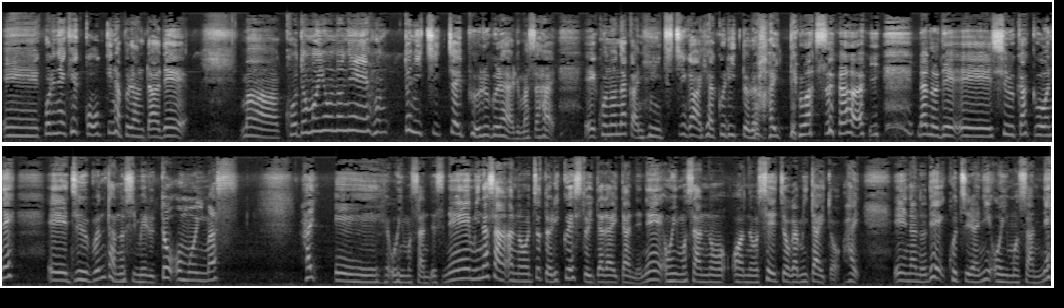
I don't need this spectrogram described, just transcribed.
えー、これね、結構大きなプランターで、まあ、子供用のね、本当にちっちゃいプールぐらいあります。はい。えー、この中に土が100リットル入ってます。はい。なので、えー、収穫をね、えー、十分楽しめると思います。はい。えー、お芋さんですね。皆さん、あの、ちょっとリクエストいただいたんでね、お芋さんの、あの、成長が見たいと。はい。えー、なので、こちらにお芋さんね、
